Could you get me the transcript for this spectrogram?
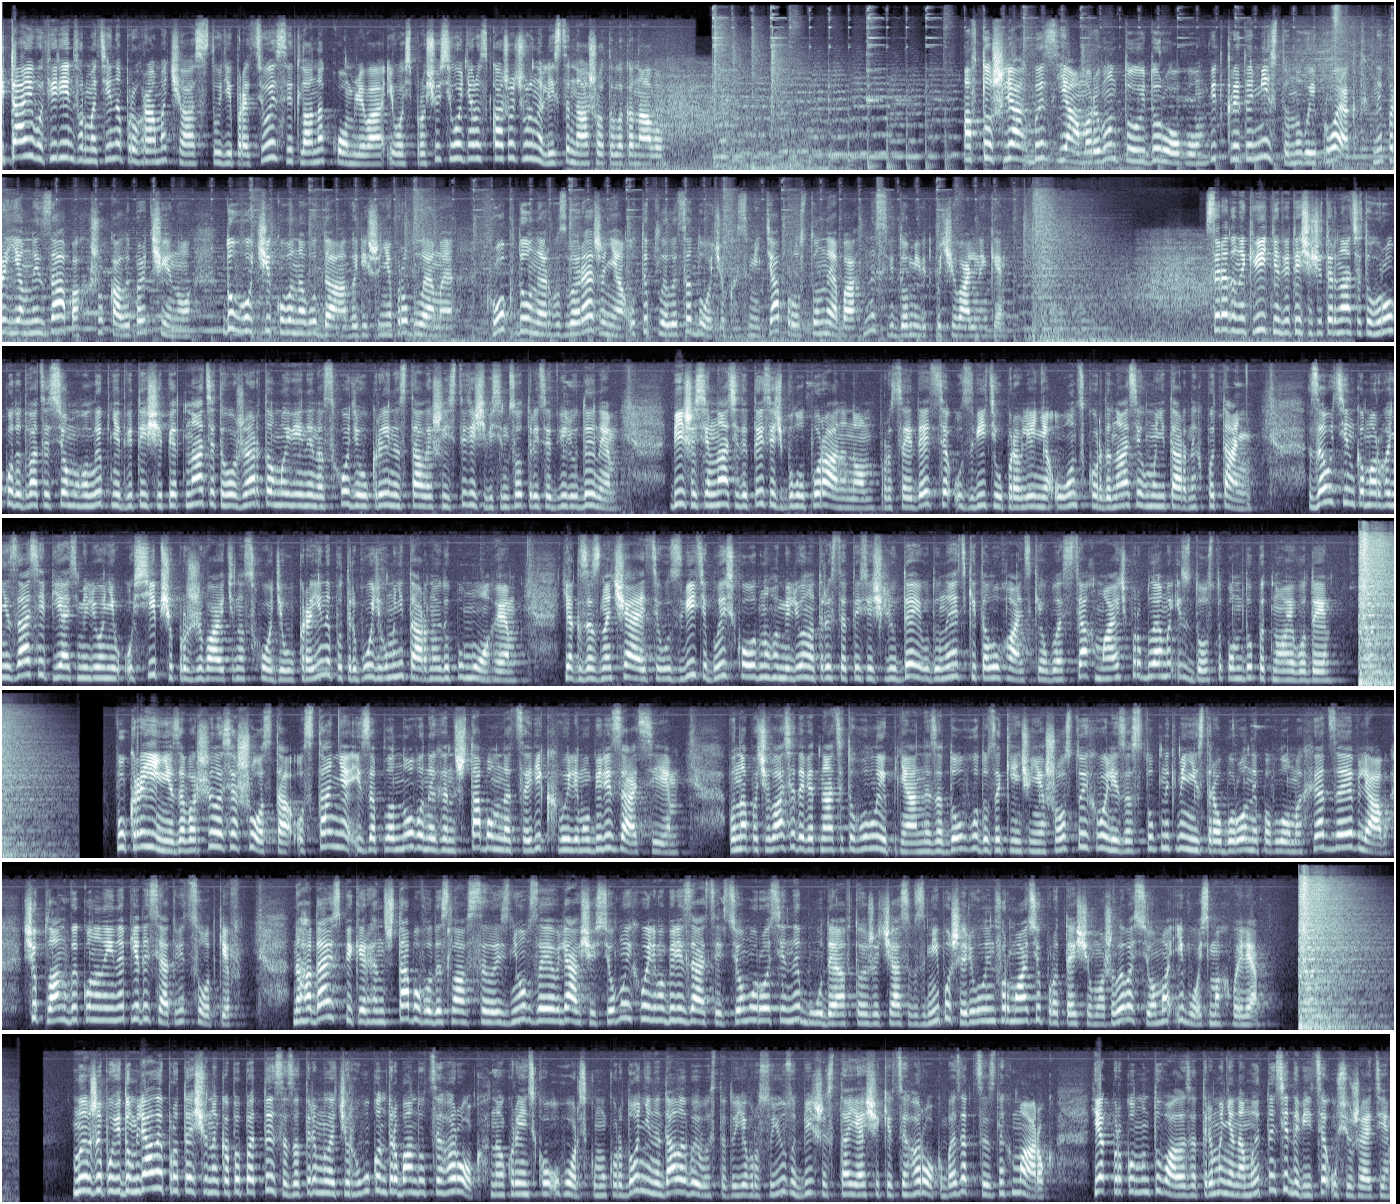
Вітаю в ефірі. Інформаційна програма Час. В студії працює Світлана Комлєва. І ось про що сьогодні розкажуть журналісти нашого телеканалу. Автошлях без ями ремонтують дорогу. Відкрите місто, новий проект. Неприємний запах. Шукали причину. Довгоочікувана вода, вирішення проблеми. Крок до енергозбереження утеплили садочок. Сміття просто неба. Несвідомі відпочивальники. Середини квітня 2014 року до 27 липня 2015 жертвами війни на сході України стали 6832 людини. Більше 17 тисяч було поранено. Про це йдеться у звіті управління ООН з координації гуманітарних питань. За оцінками організації, 5 мільйонів осіб, що проживають на сході України, потребують гуманітарної допомоги. Як зазначається у звіті, близько 1 мільйона 300 тисяч людей у Донецькій та Луганській областях мають проблеми із доступом до питної води. В Україні завершилася шоста, остання із запланованих Генштабом на цей рік хвилі мобілізації. Вона почалася 19 липня. Незадовго до закінчення шостої хвилі заступник міністра оборони Павло Мехет заявляв, що план виконаний на 50%. Нагадаю, спікер Генштабу Владислав Селезньов заявляв, що сьомої хвилі мобілізації в цьому році не буде. А в той же час в ЗМІ поширювали інформацію про те, що можлива сьома і восьма хвиля. Ми вже повідомляли про те, що на КПП Тиса затримали чергову контрабанду цигарок. На українсько-угорському кордоні не дали вивезти до Євросоюзу більше ста ящиків цигарок без акцизних марок. Як прокоментували затримання на митниці, дивіться у сюжеті.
